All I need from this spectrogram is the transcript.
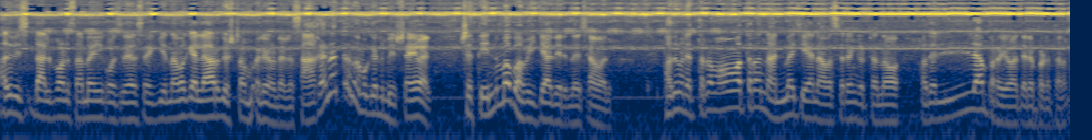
അത് വിശുദ്ധ അൽഫോൺ സമയം കുറച്ച് ദിവസത്തേക്ക് നമുക്ക് എല്ലാവർക്കും ഇഷ്ടം പോലെ ഉണ്ടല്ലോ. സഹനത്തെ നമുക്കൊരു വിഷയമല്ല. പക്ഷെ തിന്മ ഭവിക്കാതിരുന്ന വെച്ചാൽ മതി. അപ്പം അതുകൊണ്ട് എത്രമാത്രം നന്മ ചെയ്യാൻ അവസരം കിട്ടുന്നോ അതെല്ലാം പ്രയോജനപ്പെടുത്തണം.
